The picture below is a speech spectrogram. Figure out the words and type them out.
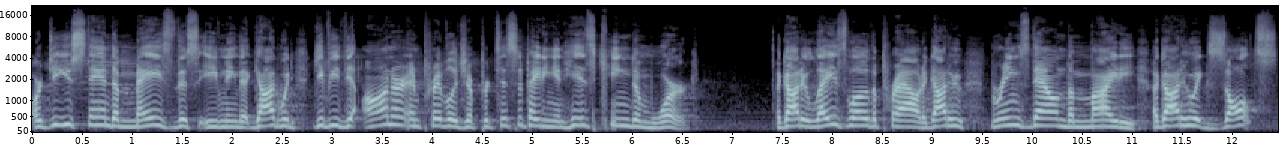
Or do you stand amazed this evening that God would give you the honor and privilege of participating in His kingdom work? A God who lays low the proud, a God who brings down the mighty, a God who exalts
